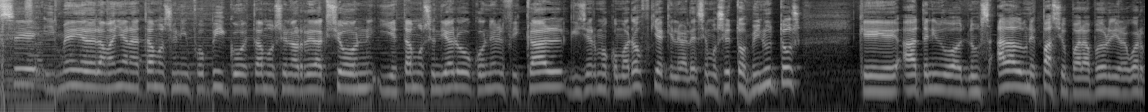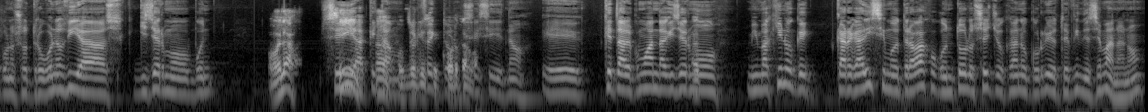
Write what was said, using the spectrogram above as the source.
11 y media de la mañana estamos en Infopico, estamos en la redacción y estamos en diálogo con el fiscal Guillermo Komarovsky, a quien le agradecemos estos minutos que ha tenido, nos ha dado un espacio para poder dialogar con nosotros. Buenos días, Guillermo. Buen... Hola. Sí, aquí ah, estamos, perfecto. Sí, sí, no. Eh, ¿Qué tal? ¿Cómo anda, Guillermo? Ah. Me imagino que cargadísimo de trabajo con todos los hechos que han ocurrido este fin de semana, ¿no?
